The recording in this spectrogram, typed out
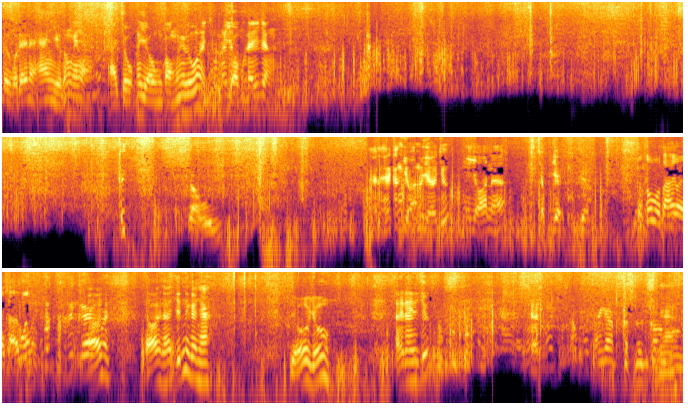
Đường vào đây này hang nhiều lắm cả nhà. Tại chuột nó dồn còn cái lúa này chuột nó dồn đây chừng rồi giờ trước nghe giò nè chụp dây nó có bao tay mày sợ quá. Ờ rồi nó dính đi cả nhà vô vô. Tại đây tại ra chụp lên con. Dạ. rồi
